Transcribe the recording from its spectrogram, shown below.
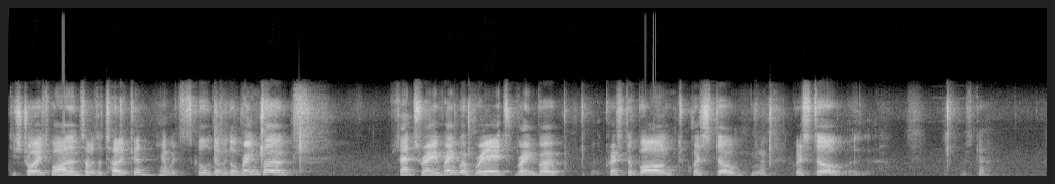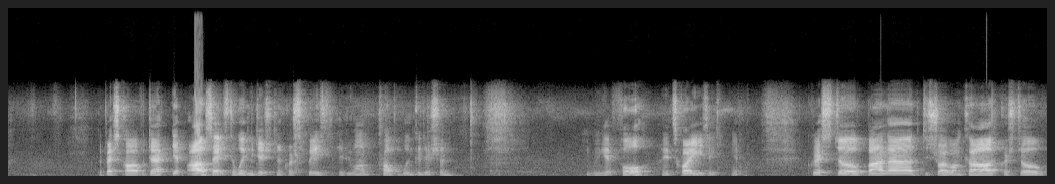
Destroys one and summons a token. Yep, which is cool. Then we got Rainbow Sanctuary, Rainbow Bridge, Rainbow Crystal Bond, Crystal, Crystal. Uh, the best card of the deck. Yep, I'll say it's the Wing Edition of Crystal Beast if you want a proper Wing Edition. You can get four. It's quite easy. Yep. Crystal Banner, destroy one card. Crystal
